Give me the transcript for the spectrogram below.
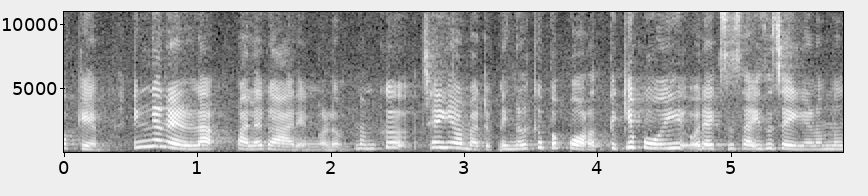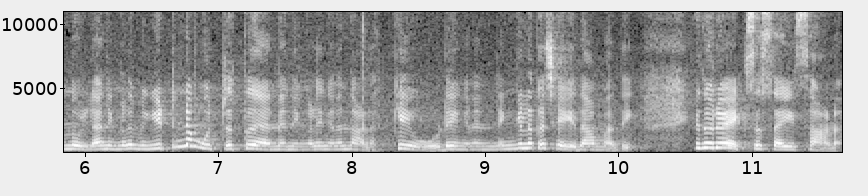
ഓക്കെ ഇങ്ങനെയുള്ള പല കാര്യങ്ങളും നമുക്ക് ചെയ്യാൻ പറ്റും. നിങ്ങൾക്കിപ്പോൾ പുറത്തേക്ക് പോയി ഒരു എക്സസൈസ് ചെയ്യണം എന്നൊന്നുമില്ല നിങ്ങൾ വീട്ടിന്റെ മുറ്റത്ത് തന്നെ നിങ്ങളിങ്ങനെ നടക്കുകയോ ഓടുക ഇങ്ങനെ എന്തെങ്കിലുമൊക്കെ ചെയ്താൽ മതി. ഇതൊരു എക്സസൈസാണ്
